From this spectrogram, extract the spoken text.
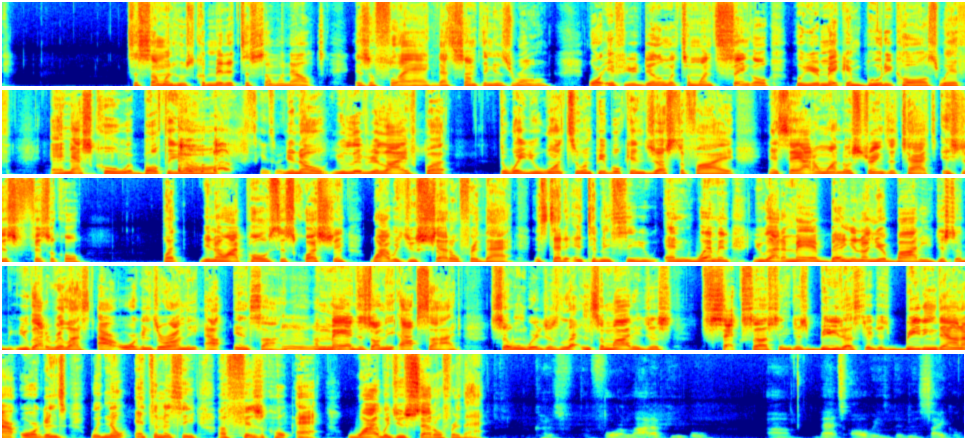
to someone who's committed to someone else is a flag that something is wrong. Or if you're dealing with someone single who you're making booty calls with, and that's cool with both of y'all Excuse me. you know, you live your life, but the way you want to, and people can justify it and say, I don't want no strings attached. It's just physical. But, you know, I pose this question why would you settle for that instead of intimacy? You and women, you got a man banging on your body. Just uh, you got to realize our organs are on the out, inside. A Mhm. man's is on the outside. So when we're just letting somebody just sex us and just beat us, they're just beating down our organs with no intimacy, a physical act. Why would you settle for that? because for a lot of people, um, that's always been the cycle,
